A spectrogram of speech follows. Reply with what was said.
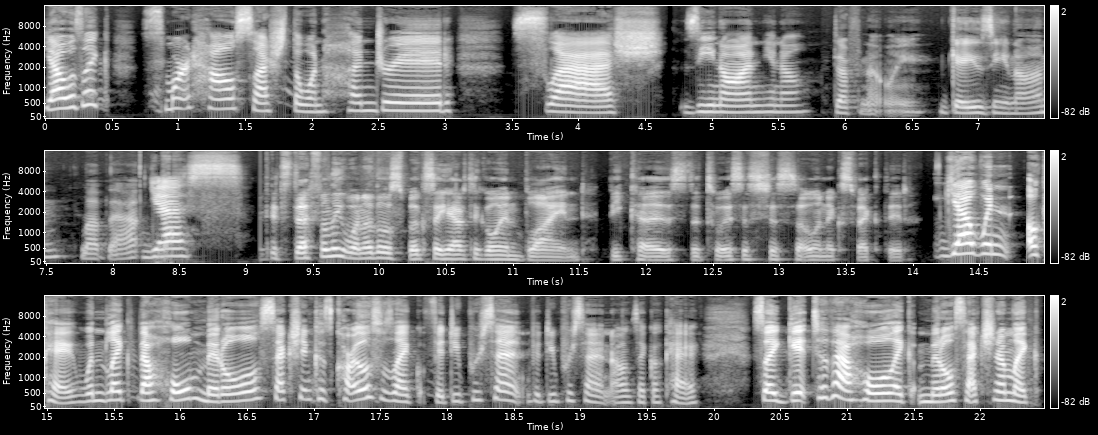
Yeah, it was like smart house slash the 100 slash Zenon, you know? Definitely. Gay Zenon. Love that. Yes. It's definitely one of those books that you have to go in blind because the twist is just so unexpected. Yeah, when okay, when like the whole middle section, because Carlos was like 50%, 50%. I was like, okay. So I get to that whole like middle section. I'm like,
